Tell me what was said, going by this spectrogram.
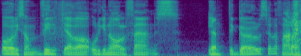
Och liksom, vilka var originalfans? Ja. Inte girls i alla fall. Ja.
